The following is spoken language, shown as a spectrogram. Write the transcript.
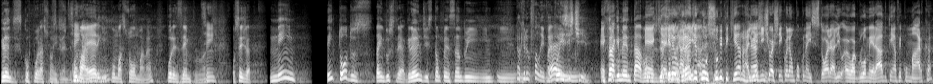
grandes corporações, grandes como a Ering, uhum. como a Soma, né? Por exemplo. Né? Sim. Ou seja, nem nem todos da indústria grande estão pensando em. em, Não, aquilo que eu falei, vai né, coexistir. Em, é fragmentar, vamos é dizer que assim. Ele é um grande ali, com subpequenos, ali né? a gente eu acho que tem que olhar um pouco na história. Ali, o aglomerado tem a ver com marca.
